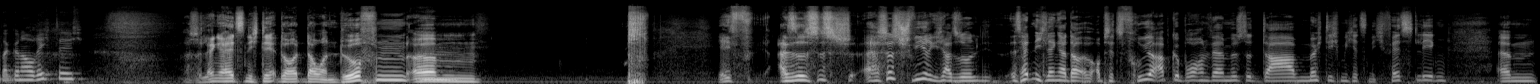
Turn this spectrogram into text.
da genau richtig? Also länger hätte es nicht dauern dürfen. Mhm. Ähm, pff, also es ist, es ist schwierig. Also es hätte nicht länger, ob es jetzt früher abgebrochen werden müsste, da möchte ich mich jetzt nicht festlegen. Ähm,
